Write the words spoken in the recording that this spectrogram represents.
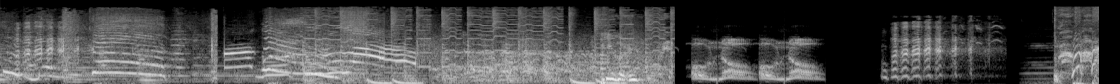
Oh, oh no! Oh no!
